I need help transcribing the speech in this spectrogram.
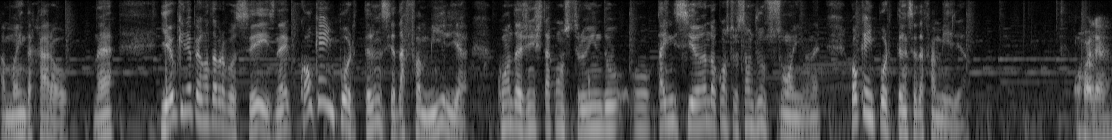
a mãe da Carol, né? E eu queria perguntar para vocês, né, qual que é a importância da família quando a gente está construindo, está iniciando a construção de um sonho, né? Qual que é a importância da família? Olha,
